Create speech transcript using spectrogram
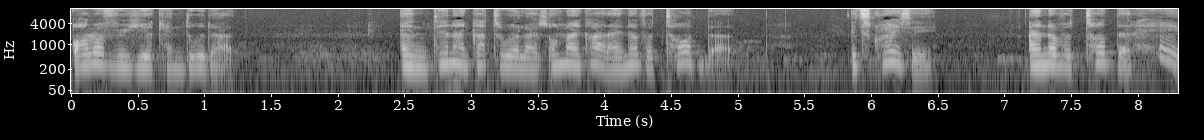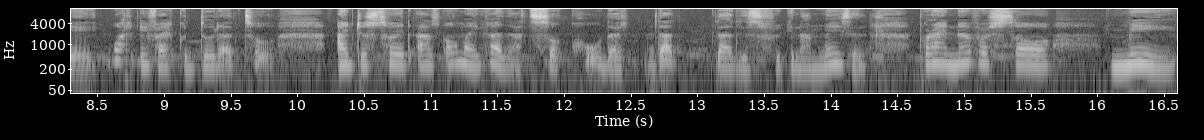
all of you here can do that. And then I got to realize, oh my god, I never thought that. It's crazy. I never thought that, hey, what if I could do that too? I just saw it as, oh my god, that's so cool. That that that is freaking amazing. But I never saw me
